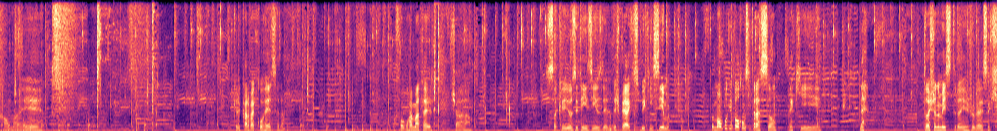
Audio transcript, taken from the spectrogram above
Calma aí. Aquele cara vai correr, será? O fogo vai matar ele. Tchau. Só queria os itenzinhos dele. Deixa eu pegar aqui, subir aqui em cima. Foi mal um pouquinho pela concentração. É que... Né. Tô achando meio estranho jogar isso aqui.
